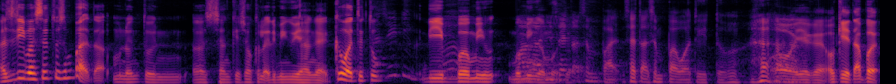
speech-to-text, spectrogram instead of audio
Azri masa tu sempat tak menonton uh, Cangkir Coklat di Minggu Yang Hangat? Ke waktu tu di Birmingham? Birmingham Ah, saya tak sempat. Saya tak sempat waktu itu. Oh ya kan. Okey tak apa.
